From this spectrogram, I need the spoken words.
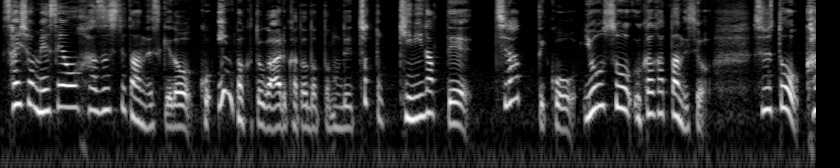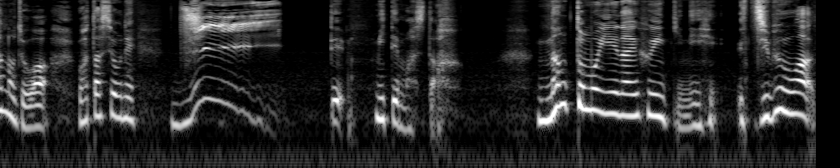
最初目線を外してたんですけどこうインパクトがある方だったのでちょっと気になってチラってこう様子を伺ったんですよ。すると彼女は私をねじーって見てました。何とも言えない雰囲気に自分は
